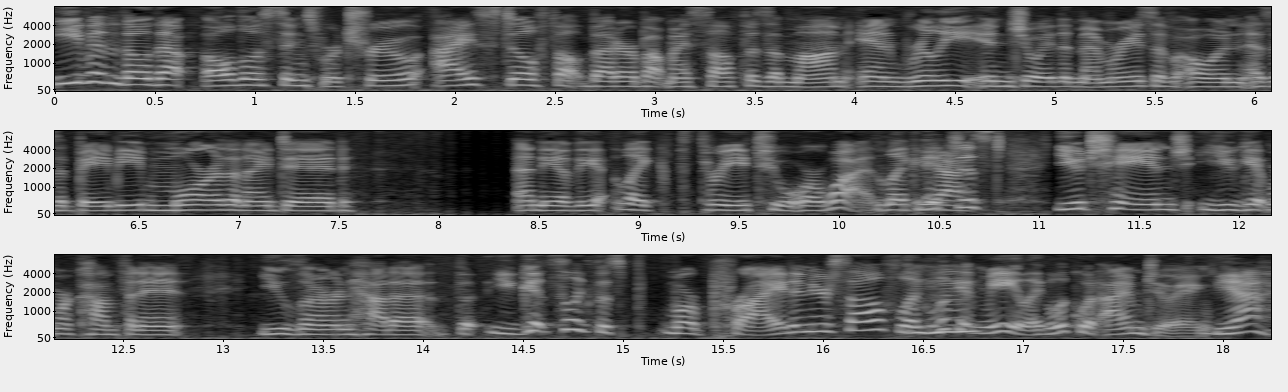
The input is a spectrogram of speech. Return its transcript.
even though that all those things were true, I still felt better about myself as a mom and really enjoy the memories of Owen as a baby more than I did any of the like three, two, or one. Like yeah. it just you change, you get more confident, you learn how to the, you get to like this more pride in yourself like mm-hmm. look at me like look what i'm doing yeah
